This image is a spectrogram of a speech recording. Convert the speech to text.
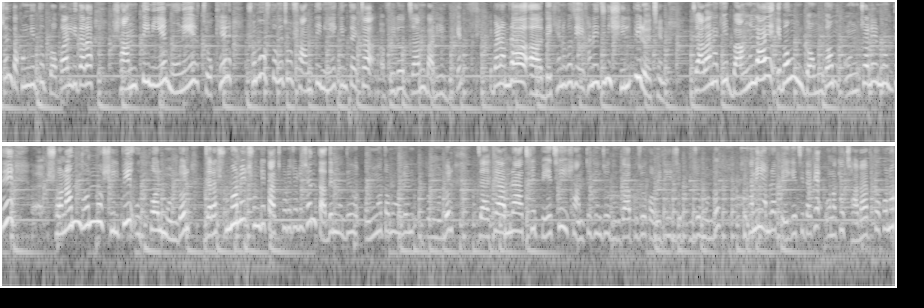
আসেন, তখন কিন্তু প্রপারলি তারা শান্তি নিয়ে মনের চোখের সমস্ত কিছু শান্তি নিয়ে কিন্তু একটা ফিরত যান বাড়ির দিকে। এবার আমরা দেখে নেব যে এখানে যিনি শিল্পী রয়েছেন, যারা নাকি বাংলায় এবং দমদম অঞ্চলের মধ্যে স্বনামধন্য শিল্পী উৎপল মণ্ডল, যারা সুনামের সঙ্গে কাজ করে চলেছেন, তাদের মধ্যে অন্যতম হলেন উৎপল মণ্ডল, যাকে আমরা আজকে পেয়েছি শান্তিকুঞ্জ দুর্গাপুজো কমিটির যে পুজো মণ্ডপ, সেখানেই আমরা পেয়ে গেছি তাকে। ওনাকে ছাড়ার তো কোনো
